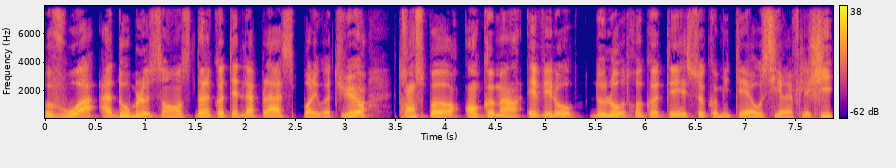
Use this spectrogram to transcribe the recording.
Voie à double sens d'un côté de la place pour les voitures, transport en commun et vélo de l'autre côté. Ce comité a aussi réfléchi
